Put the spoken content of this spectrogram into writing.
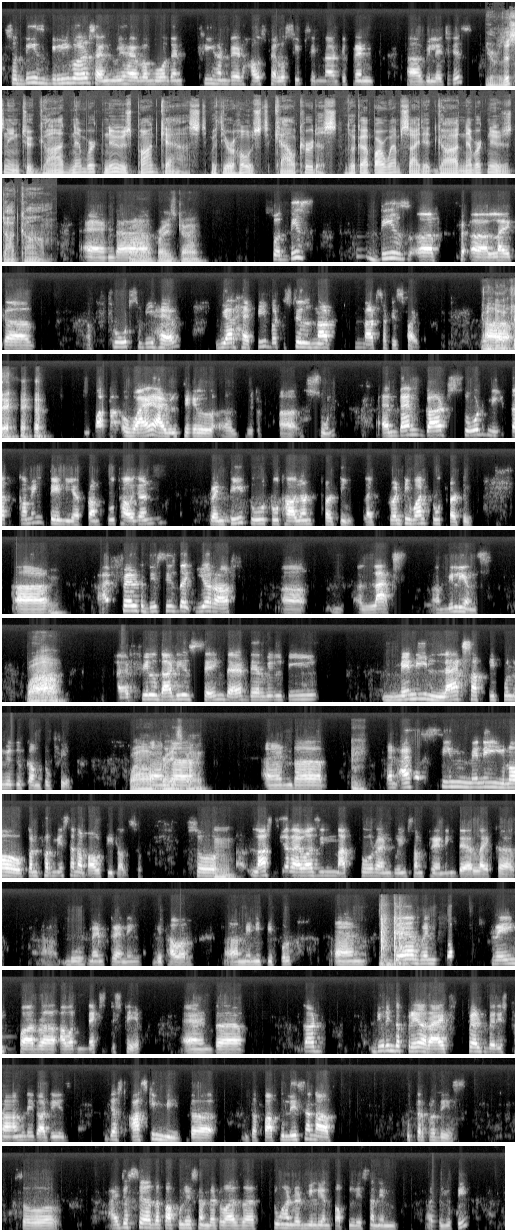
so these believers, and we have uh, more than 300 house fellowships in uh, different uh, villages. You're listening to God Network News Podcast with your host, Cal Curtis. Look up our website at godnetworknews.com. And uh, Wow, praise God. so these these uh, uh, like uh, uh, fruits we have we are happy but still not not satisfied okay. Why i will tell uh, bit, uh, soon and then god showed me the coming 10 year from 2020 to 2030 like 21 to 30 uh, Okay. i felt this is the year of uh, lakhs uh, millions Wow. I feel God is saying that there will be many lakhs of people will come to faith, Wow. and, Praise uh, God. and uh, and I have seen many, you know, confirmation about it also. So Mm. last year I was in Nagpur and doing some training there, like uh, uh, movement training with our uh, many people, and there when we were praying for uh, our next step, and uh, God, during the prayer, I felt very strongly God is just asking me the the population of Uttar Pradesh. So I just said the population that was uh, 200 million population in uh, UP.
